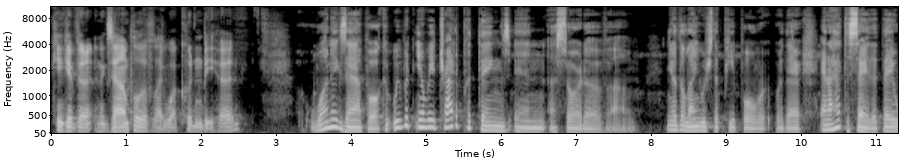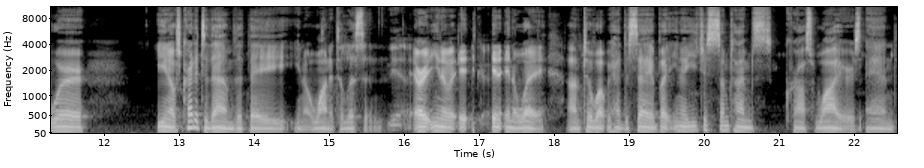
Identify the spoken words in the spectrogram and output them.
Can you give an example of like what couldn't be heard? One example, we would you know we try to put things in a sort of um, you know the language that people were, were there, and I have to say that they were you know, it's credit to them that they, you know, wanted to listen, yeah. or you know, it, okay. in in a way, um, to what we had to say. But you know, you just sometimes cross wires, and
